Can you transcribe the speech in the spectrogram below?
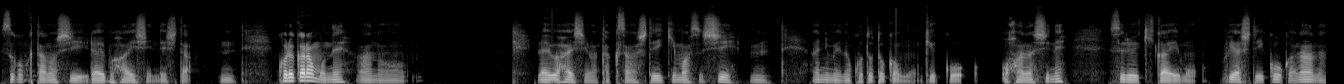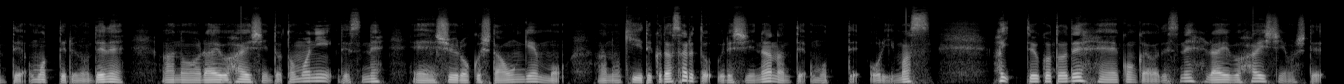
すごく楽しいライブ配信でした。うん。これからもね、あの、ライブ配信はたくさんしていきますし、うん、アニメのこととかも結構お話ね、する機会も増やしていこうかななんて思ってるのでね、あの、ライブ配信とともにですね、えー、収録した音源も、あの、聞いてくださると嬉しいななんて思っております。はい、ということで、えー、今回はですね、ライブ配信をして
